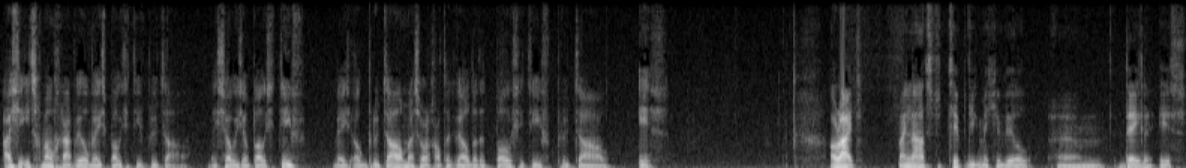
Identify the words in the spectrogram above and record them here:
Als je iets gewoon graag wil, wees positief, brutaal. Wees sowieso positief. Wees ook brutaal, maar zorg altijd wel dat het positief brutaal is. Alright, mijn laatste tip die ik met je wil um, delen is.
